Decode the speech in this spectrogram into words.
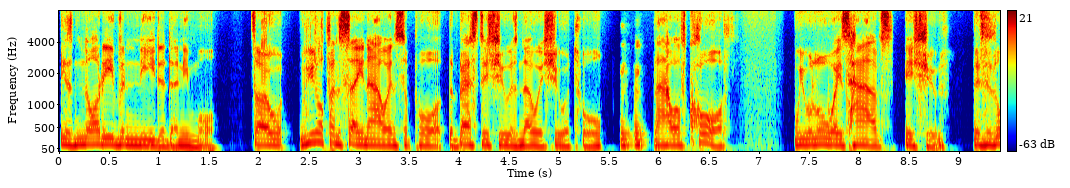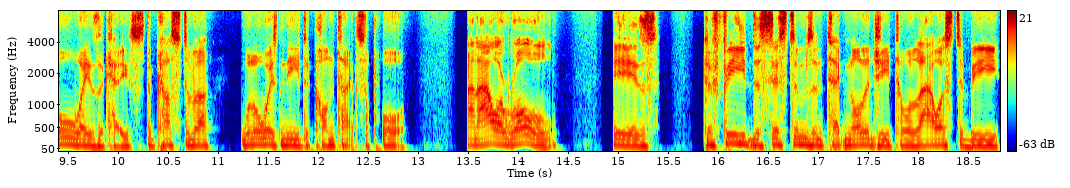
is not even needed anymore. So we often say now in support, the best issue is no issue at all. now, of course, we will always have issues. This is always the case. The customer will always need to contact support. And our role is to feed the systems and technology to allow us to be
